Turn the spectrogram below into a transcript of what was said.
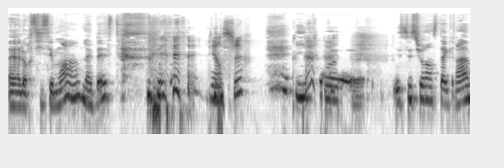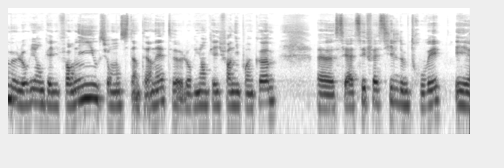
Alors si c'est moi, hein, la best. Bien sûr. Euh, c'est sur Instagram, Laurie en Californie, ou sur mon site internet, lauriencalifornie.com. c'est assez facile de me trouver. Et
